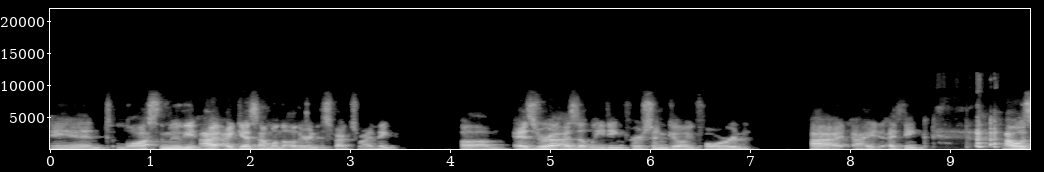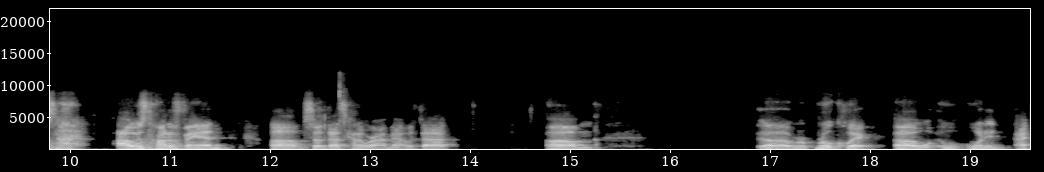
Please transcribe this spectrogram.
and lost the movie. I, I guess I'm on the other end of the spectrum. I think, um, Ezra as a leading person going forward, I I, I think I was not I was not a fan. Um, so that's kind of where I'm at with that. Um, uh, r- real quick, uh, what did I?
